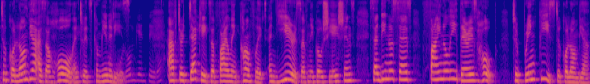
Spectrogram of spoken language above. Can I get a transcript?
to Colombia as a whole and to its communities. After decades of violent conflict and years of negotiations, Sandino says finally there is hope to bring peace to Colombia.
